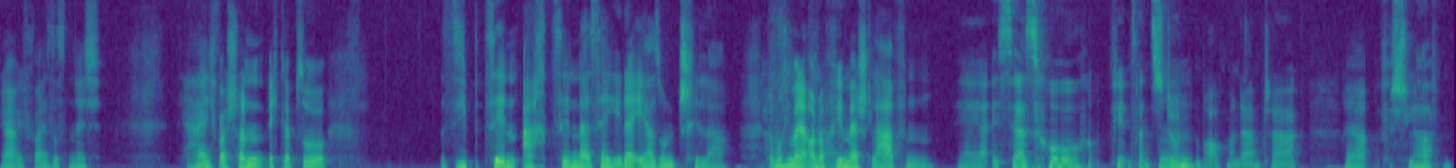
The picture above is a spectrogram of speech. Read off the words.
Ja, ich weiß es nicht. Ja, ich war schon, ich glaube so 17, 18, da ist ja jeder eher so ein Chiller. Da muss man ja auch noch viel mehr schlafen. Ja, ja, ist ja so. 24 Stunden braucht man da am Tag Ja, für Schlafen.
